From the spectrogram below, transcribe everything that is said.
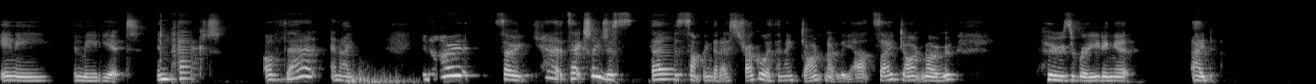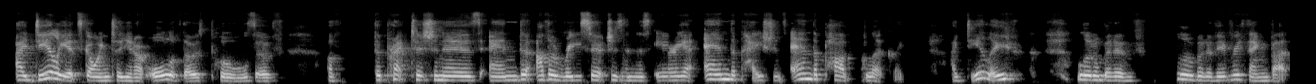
any immediate impact of that and i you know so yeah it's actually just that is something that i struggle with and i don't know the answer. I don't know who's reading it. I ideally it's going to you know all of those pools of of the practitioners and the other researchers in this area and the patients and the public. Like ideally a little bit of a little bit of everything but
